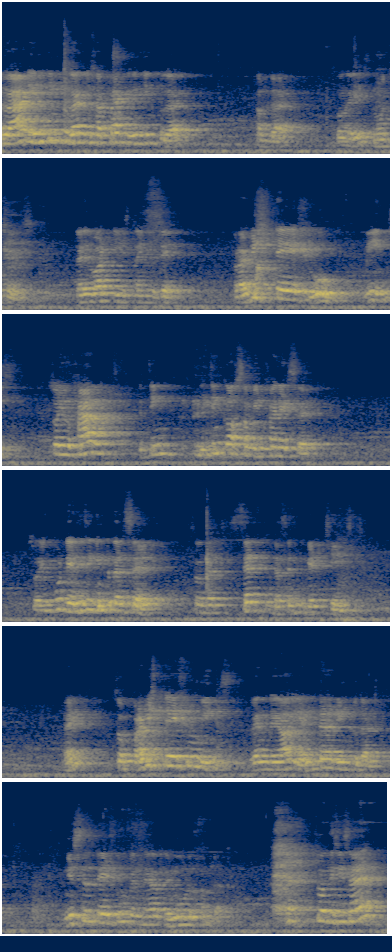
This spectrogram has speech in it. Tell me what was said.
you add anything to that, you subtract anything to that, from that. So there is no change. That is what he is trying to say. Pravishteshu means, so you have the thing, you think of some infinite set. So you put anything into that set, so that set doesn't get changed. Right? So pravishteshu means when they are entered into that. Nisriteshu when they are removed from that. So this is a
